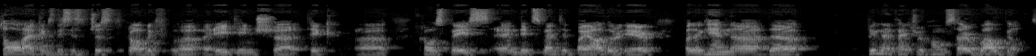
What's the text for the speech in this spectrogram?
tall attics. This is just probably eight-inch thick crawl space, and it's vented by other air. But again, uh, the pre-manufactured homes are well built.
